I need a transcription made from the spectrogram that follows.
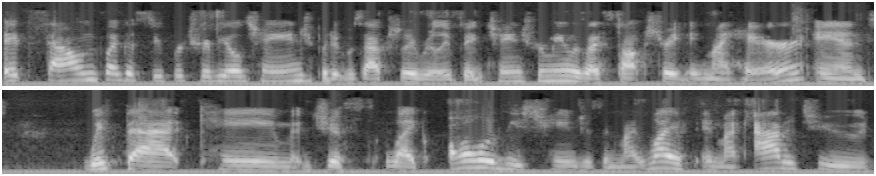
it sounds like a super trivial change, but it was actually a really big change for me was I stopped straightening my hair and with that came just like all of these changes in my life, in my attitude,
